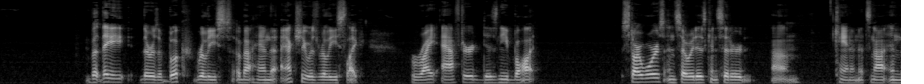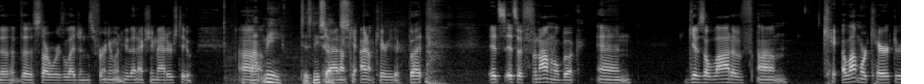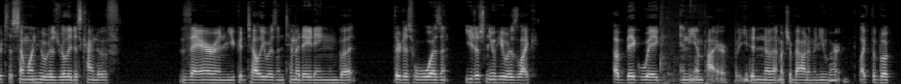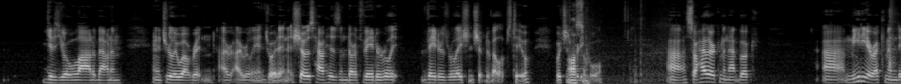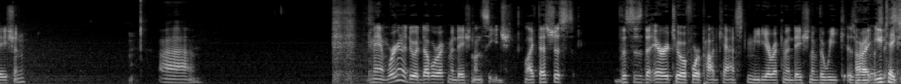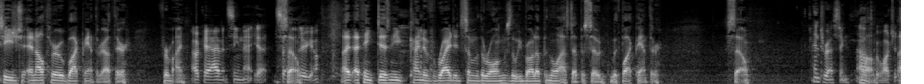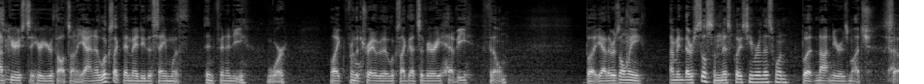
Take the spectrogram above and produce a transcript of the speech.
but they there was a book released about him that actually was released like right after Disney bought Star Wars, and so it is considered um, canon. It's not in the the Star Wars Legends for anyone who that actually matters to. Um, Not me. Disney sucks. yeah, I don't ca- I don't care either. But it's it's a phenomenal book and gives a lot of um, ca- a lot more character to someone who was really just kind of there, and you could tell he was intimidating, but there just wasn't. You just knew he was like a big wig in the Empire, but you didn't know that much about him, and you learned like the book gives you a lot about him, and it's really well written. I, I really enjoyed it, and it shows how his and Darth Vader rela- Vader's relationship develops too, which is Awesome. pretty cool. Uh, so, highly recommend that book. Uh, media recommendation. Uh, man, we're gonna do a double recommendation on Siege. Like that's just this is the Error 204 podcast media recommendation of the week. Is All right, you take Siege, and I'll throw Black Panther out there for mine. Okay, I haven't seen that yet. So, So. there you go. I, I think Disney kind of righted some of the wrongs that we brought up in the last episode with Black Panther. So Interesting. I'll um, watch it I'm soon. curious to hear your thoughts on it. Yeah, and it looks like they may do the same with Infinity War. Like from the trailer, it looks like that's a very heavy film. But yeah, there was only. I mean, there's still some misplaced humor in this one, but not near as much. So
